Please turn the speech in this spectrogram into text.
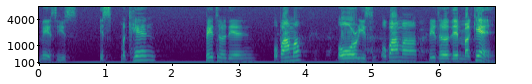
myth is, is McCain better than Obama? Or is Obama better than McCain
